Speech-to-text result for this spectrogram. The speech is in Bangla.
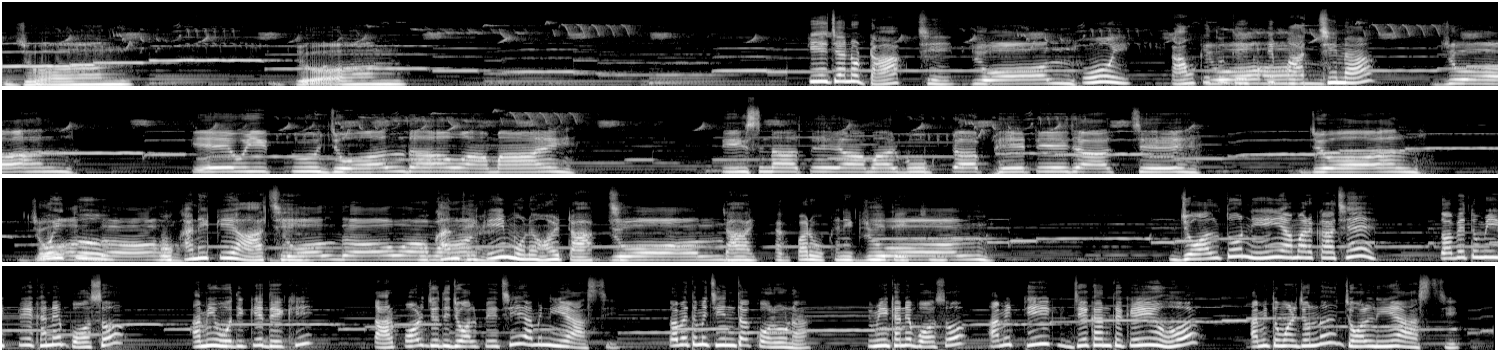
জল জল। কে যেন ডাকছে? জল ওই কাউকে তো দেখতে পাচ্ছি না। জল। কেউ একটু জল দাও আমায়। তৃষ্ণাতে আমার বুকটা ফেটে যাচ্ছে। জল। ওই তো ওখানে কে আছে? ওখান থেকেই মনে হয় ডাকছে। যাই একবার ওখানে গিয়ে দেখি। জল জল তো নেই আমার কাছে। তবে তুমি একটু এখানে বসো। আমি ওদিকে দেখি। তারপর যদি জল পেয়েছি আমি নিয়ে আসছি। তবে তুমি চিন্তা করো না। তুমি এখানে বসো। আমি ঠিক যেখান থেকেই হোক আমি তোমার জন্য জল নিয়ে আসছি।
